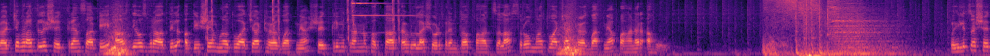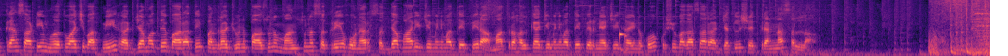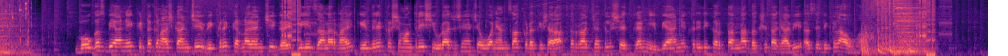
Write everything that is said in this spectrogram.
राज्यभरातील शेतकऱ्यांसाठी आज दिवसभरातील अतिशय महत्त्वाच्या ठळक बातम्या. शेतकरी मित्रांनो फक्त आता व्हिडिओला शेवटपर्यंत पाहत चला. सर्व महत्त्वाच्या ठळक बातम्या पाहणार आहोत. पहिलीच शेतकऱ्यांसाठी महत्त्वाची बातमी राज्यामध्ये बारा ते पंधरा जून पासून मान्सून सक्रिय होणार. सध्या भारी जमिनीमध्ये पेरा मात्र हलक्या जमिनीमध्ये पेरण्याची घाई नको. कृषी विभागाचा राज्यातील शेतकऱ्यांना सल्ला बोगस बियाणे कीटकनाशकांची विक्री करणाऱ्यांची गय केली जाणार नाही. केंद्रीय कृषी मंत्री शिवराजसिंह चौहान यांचा कडक इशारा तर राज्यातील शेतकऱ्यांनी बियाणे खरेदी करताना दक्षता घ्यावी असे देखील आव्हान.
